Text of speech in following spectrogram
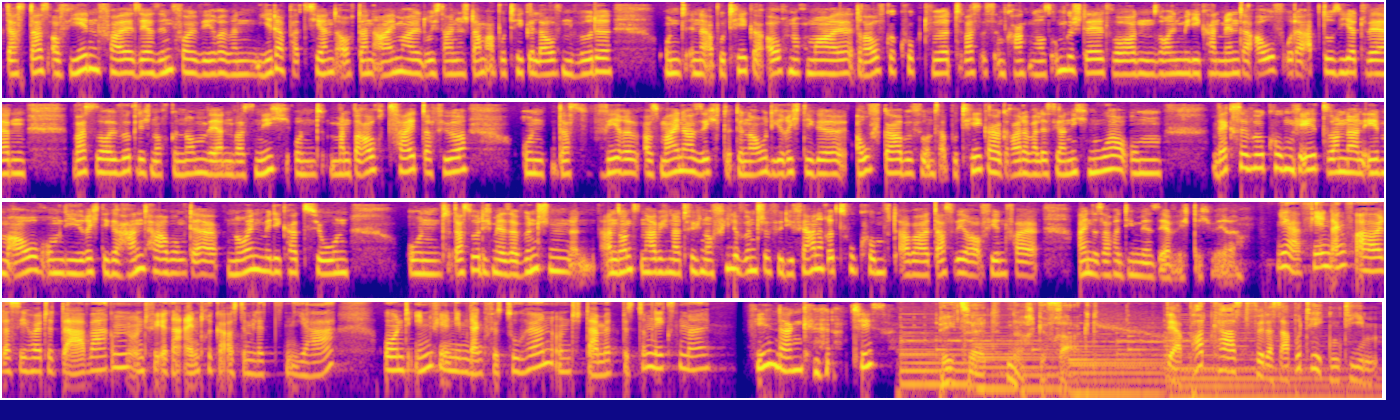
dass das auf jeden Fall sehr sinnvoll wäre, wenn jeder Patient auch dann einmal durch seine Stammapotheke laufen würde und in der Apotheke auch nochmal drauf geguckt wird, was ist im Krankenhaus umgestellt worden, sollen Medikamente auf- oder abdosiert werden, was soll wirklich noch genommen werden, was nicht. Und man braucht Zeit dafür. Und das wäre aus meiner Sicht genau die richtige Aufgabe für uns Apotheker, gerade weil es ja nicht nur um Wechselwirkungen geht, sondern eben auch um die richtige Handhabung der neuen Medikation. Und das würde ich mir sehr wünschen. Ansonsten habe ich natürlich noch viele Wünsche für die fernere Zukunft, aber das wäre auf jeden Fall eine Sache, die mir sehr wichtig wäre. Ja, vielen Dank, Frau Holl, dass Sie heute da waren und für Ihre Eindrücke aus dem letzten Jahr. Und Ihnen vielen lieben Dank fürs Zuhören und damit bis zum nächsten Mal. Vielen Dank. Tschüss. PZ nachgefragt. Der Podcast für das Apothekenteam.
